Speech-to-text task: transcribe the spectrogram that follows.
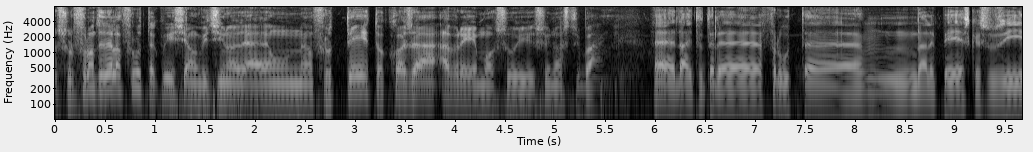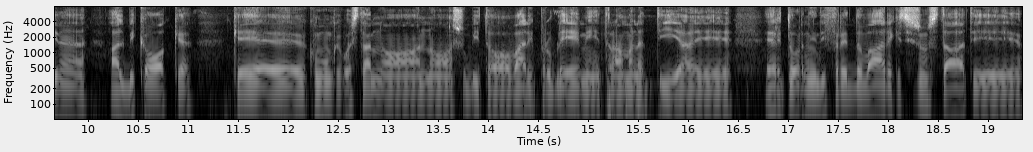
Sul fronte della frutta qui siamo vicino a un frutteto, cosa avremo sui, sui nostri banchi? Eh dai, tutte le frutte, mm, dalle pesche, susine, albicocche, che comunque quest'anno hanno subito vari problemi tra malattia e, e, ritorni di freddo vari che ci sono stati.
